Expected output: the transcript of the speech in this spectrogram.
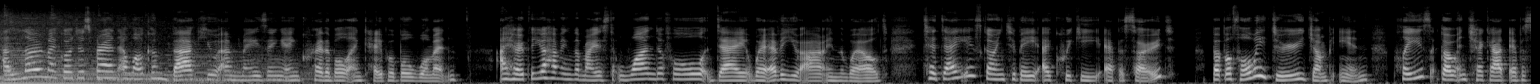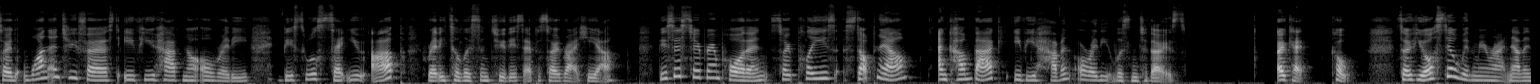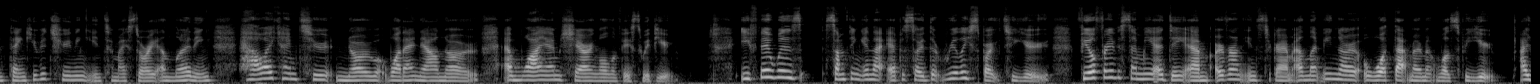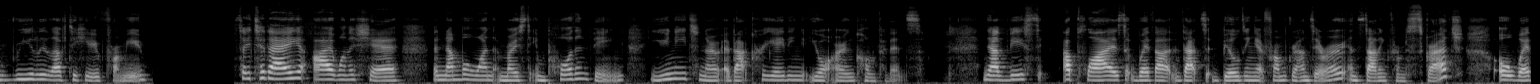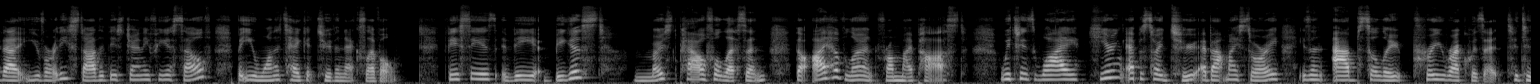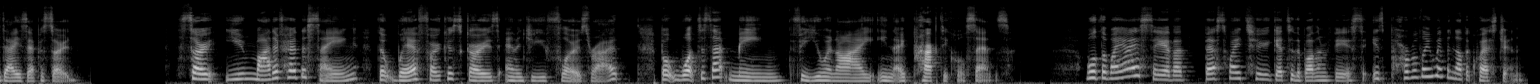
Hello, my gorgeous friend, and welcome back, you amazing, incredible, and capable woman. I hope that you're having the most wonderful day wherever you are in the world. Today is going to be a quickie episode. But before we do jump in, please go and check out episode one and two first if you have not already. This will set you up ready to listen to this episode right here. This is super important, so please stop now and come back if you haven't already listened to those. Okay, Cool. So if you're still with me right now, then thank you for tuning into my story and learning how I came to know what I now know and why I'm sharing all of this with you. If there was something in that episode that really spoke to you, feel free to send me a DM over on Instagram and let me know what that moment was for you. I'd really love to hear from you. So, today I want to share the number one most important thing you need to know about creating your own confidence. Now, this applies whether that's building it from ground zero and starting from scratch, or whether you've already started this journey for yourself, but you want to take it to the next level. This is the biggest, most powerful lesson that I have learned from my past, which is why hearing episode two about my story is an absolute prerequisite to today's episode. So, you might have heard the saying that where focus goes, energy flows, right? But what does that mean for you and I in a practical sense? Well, the way I see it, the best way to get to the bottom of this is probably with another question.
